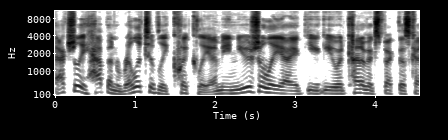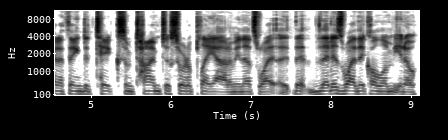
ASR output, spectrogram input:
actually happened relatively quickly. I mean, usually I you, you, would kind of expect this kind of thing to take some time to sort of play out. I mean, that's why uh, that that is why they call them you know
